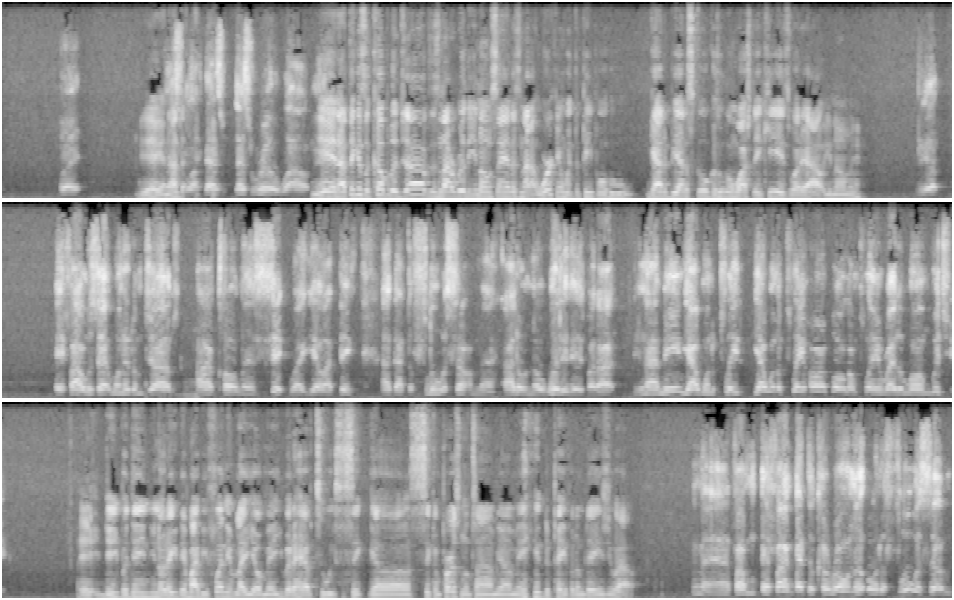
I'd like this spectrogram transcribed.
yeah, and I that's, th- that's that's real wild. Man. yeah, and I think it's a couple of jobs It's not really, you know what I'm saying, it's not working with the people who got to be out of school because who gonna watch their kids while they're out? You know what I mean? Yep. If I was at one of them jobs, I'd call in sick. Like, yo, I think I got the flu or something, man. I don't know what it is, but I, you know what I mean. Y'all want to play? Y'all want to play hardball? I'm playing right along with you. Hey, then- but then you know they, they might be funny like, yo, man, you better have two weeks of sick uh sick and personal time. You know what I mean to pay for them days you out. Man, if I'm if I got the corona or the flu or something,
